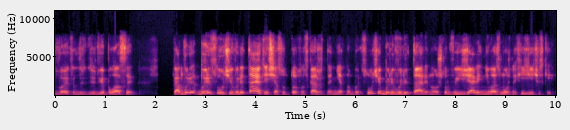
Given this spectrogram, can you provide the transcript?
два, это, две полосы. Там были, были случаи, вылетают, если сейчас вот кто-то скажет, нет, но случаи были, вылетали, но чтобы выезжали, невозможно физически.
